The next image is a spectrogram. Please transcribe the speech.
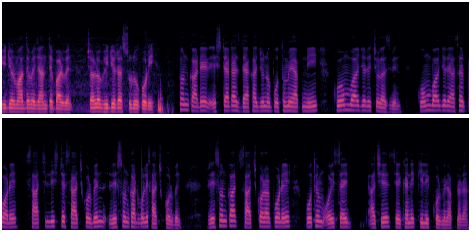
ভিডিওর মাধ্যমে জানতে পারবেন। চলো ভিডিওটা শুরু করি। রেশন কার্ডের স্ট্যাটাস দেখার জন্য প্রথমে আপনি ক্রোম ব্রাউজারে চলে আসবেন। ক্রোম ব্রাউজারে আসার পরে সার্চ লিস্টে সার্চ করবেন, রেশন কার্ড বলে সার্চ করবেন। রেশন কার্ড সার্চ করার পরে প্রথম ওয়েবসাইট আছে সেখানে ক্লিক করবেন আপনারা।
